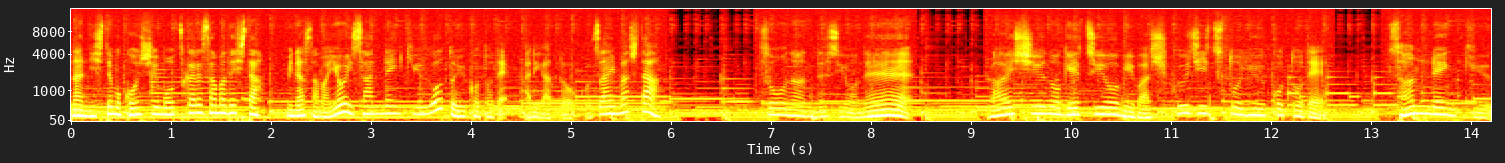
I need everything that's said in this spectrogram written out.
何にしても今週もお疲れ様でした。皆様良い3連休をということでありがとうございました。そうなんですよね。来週の月曜日は祝日ということで3連休。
